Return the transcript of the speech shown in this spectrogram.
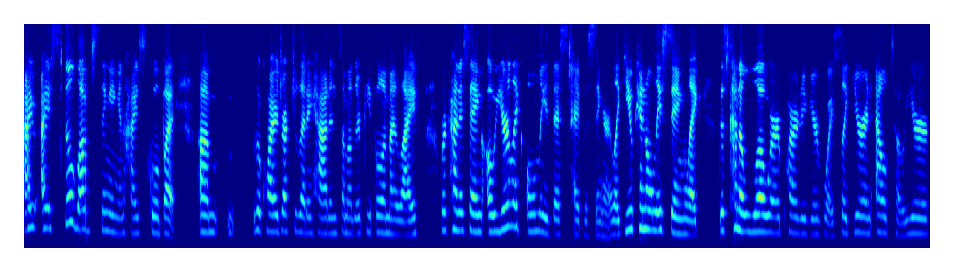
I I still loved singing in high school, but um, the choir director that I had and some other people in my life were kind of saying, "Oh, you're like only this type of singer. Like you can only sing like this kind of lower part of your voice. Like you're an alto. You're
